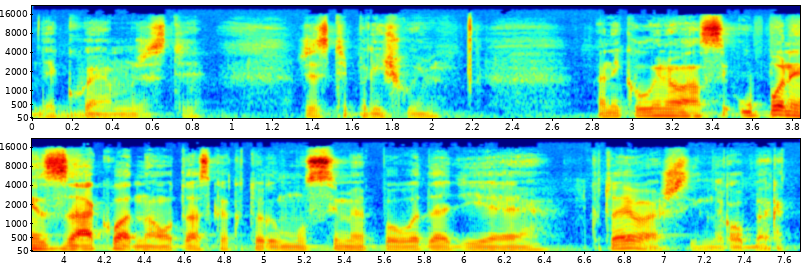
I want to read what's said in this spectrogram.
ďakujem, že ste, že ste prišli. Pani Kulinová, asi úplne základná otázka, ktorú musíme povedať je, kto je váš syn Robert?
